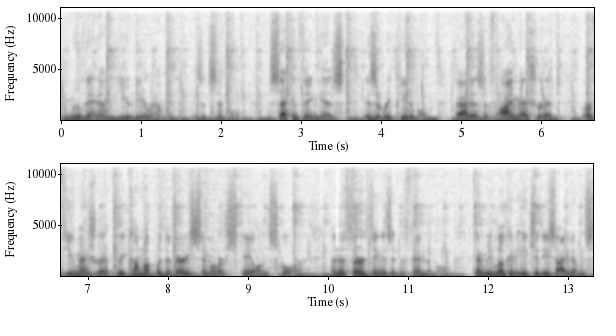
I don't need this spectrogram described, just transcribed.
remove the ambiguity around it? Is it simple? The second thing is, is it repeatable? That is, if I measure it, or if you measure it, do we come up with a very similar scale and score? And the third thing is it defendable? Can we look at each of these items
